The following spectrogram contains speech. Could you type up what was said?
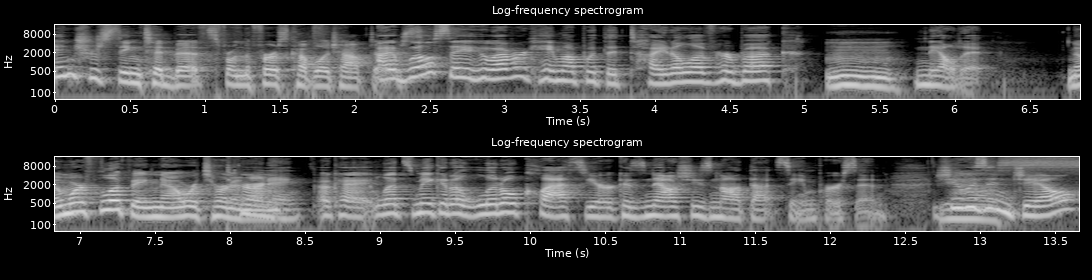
interesting tidbits from the first couple of chapters. I will say, whoever came up with the title of her book Mm. nailed it. No more flipping. Now we're turning. Turning. Okay, let's make it a little classier because now she's not that same person. She was in jail,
